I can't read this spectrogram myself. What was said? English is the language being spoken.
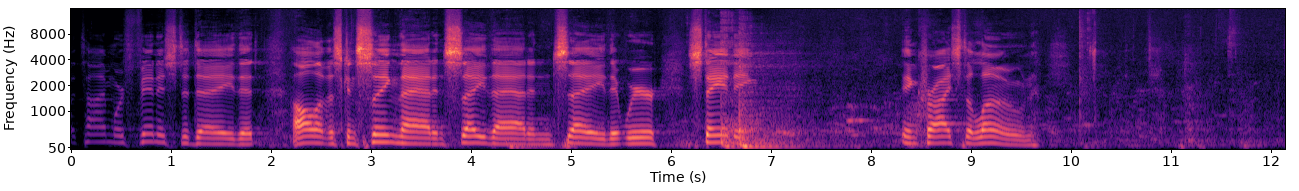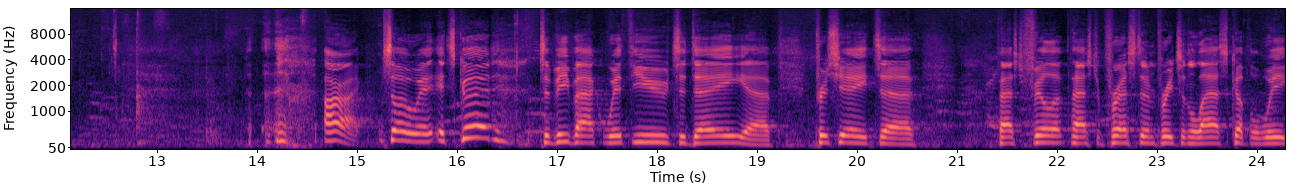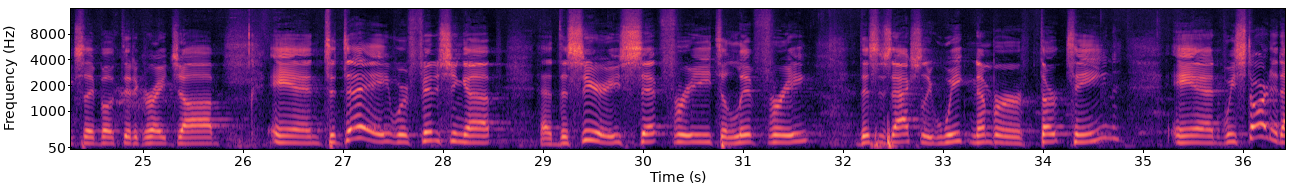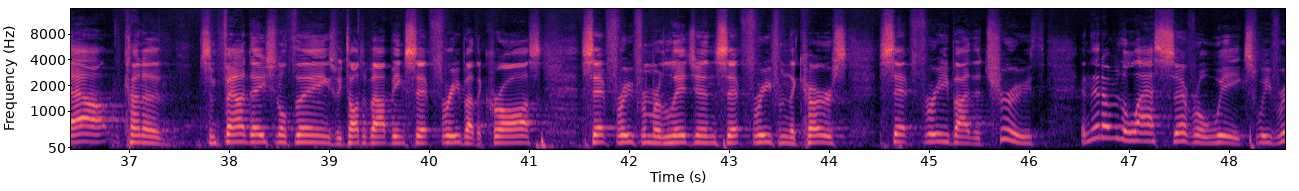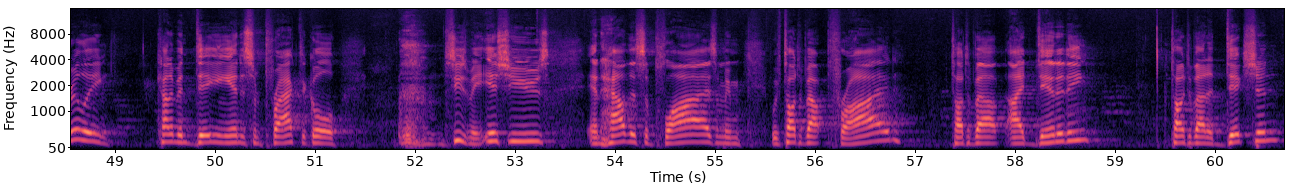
the time we're finished today, that all of us can sing that and say that and say that we're standing in Christ alone. All right, so it's good to be back with you today. Uh, appreciate uh, Pastor Philip, Pastor Preston preaching the last couple weeks. They both did a great job. And today we're finishing up uh, the series, Set Free to Live Free. This is actually week number 13. And we started out kind of some foundational things. We talked about being set free by the cross, set free from religion, set free from the curse, set free by the truth. And then over the last several weeks, we've really kind of been digging into some practical, excuse me, issues and how this applies. I mean, we've talked about pride, talked about identity, talked about addiction,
